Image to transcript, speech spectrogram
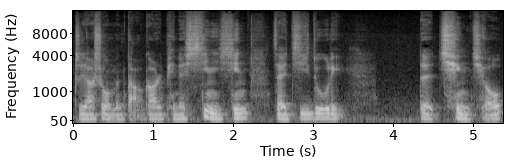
只要是我们祷告是凭着信心在基督里的请求，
